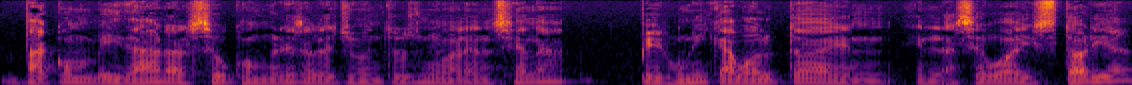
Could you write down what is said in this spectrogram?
va convidar al seu congrés a la Joventut Unió Valenciana per única volta en, en la seva història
